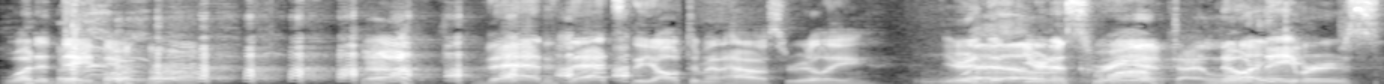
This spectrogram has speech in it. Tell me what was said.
What did they do? that that's the ultimate house, really. You're in the, you're in a Well, swamp, Grant, I no like it.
